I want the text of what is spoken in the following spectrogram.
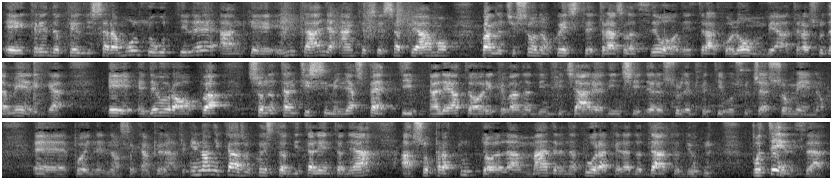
eh, credo che gli sarà molto utile anche in Italia, anche se sappiamo quando ci sono queste traslazioni tra Colombia, tra Sud America ed Europa sono tantissimi gli aspetti aleatori che vanno ad inficiare, ad incidere sull'effettivo successo o meno eh, poi nel nostro campionato. In ogni caso questo di talento ne ha, ha soprattutto la madre natura che l'ha dotato di una potenza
